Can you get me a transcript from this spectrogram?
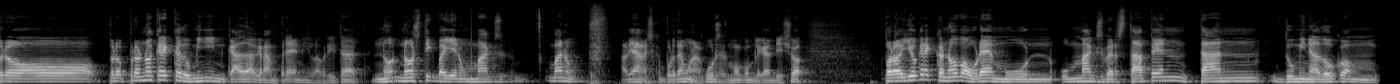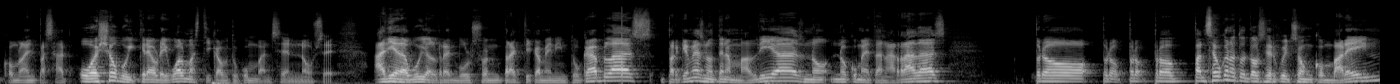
però, però, però no crec que dominin cada gran premi, la veritat. No, no estic veient un Max... Bueno, pff, aviam, és que portem una cursa, és molt complicat dir això. Però jo crec que no veurem un, un Max Verstappen tan dominador com, com l'any passat. O això vull creure, igual m'estic autoconvencent, no ho sé. A dia d'avui el Red Bull són pràcticament intocables, perquè més no tenen mal dies, no, no cometen errades, però, però, però, però penseu que no tots els circuits són com Bahrein,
